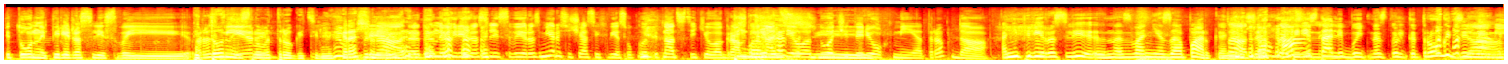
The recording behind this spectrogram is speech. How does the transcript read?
Питоны переросли свои Питоны размеры. слово трогательный. Хорошо. Да, питоны переросли свои размеры, сейчас их вес около 15 килограмм, длина тела до 4 метров, да. Они переросли э, название зоопарка. Да, Они трогательные. перестали быть настолько трогательными,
